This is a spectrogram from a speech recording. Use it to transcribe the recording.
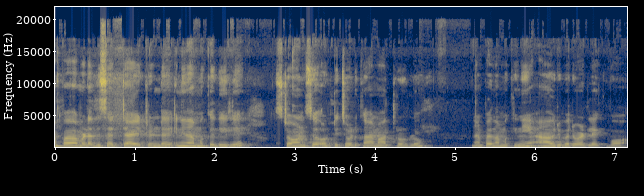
അപ്പോൾ അവിടെ അത് സെറ്റ് ആയിട്ടുണ്ട്. ഇനി നമുക്കിതിൽ സ്റ്റോൺസ് ഒട്ടിച്ചു കൊടുക്കാൻ മാത്രമേ ഉള്ളൂ. അപ്പോൾ നമുക്കിനി ആ ഒരു പരിപാടിയിലേക്ക് പോവാം.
